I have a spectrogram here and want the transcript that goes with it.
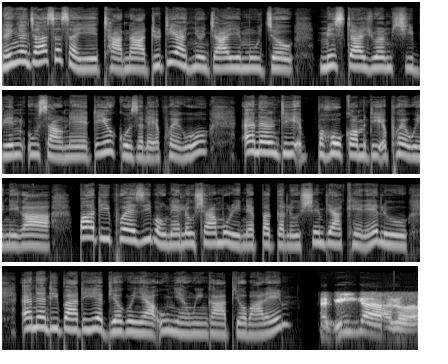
နိုင်ငံခြားဆက်ဆံရေးဌာန ဒုတိယညွှန်ကြားရေးမှူးချုပ်မစ္စတာယွမ်ရှီဘင်ဦးဆောင်တဲ့ တရုတ်ကိုယ်စားလှယ်အဖွဲ့ကို NLD ဗဟိုကော်မတီအဖွဲ့ဝင်တွေက ပါတီဖွဲ့စည်းပုံနဲ့ လှုပ်ရှားမှုတွေနဲ့ ပတ်သက်လို့ ရှင်းပြခဲ့ခဲ့တယ်လို့ NLD ပါတီရဲ့ပြောခွင့်ရဦးဉာဏ်ဝင်းကပြောပါတယ်။အဓိကကတော့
